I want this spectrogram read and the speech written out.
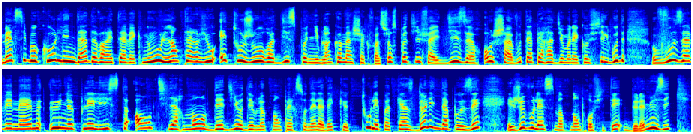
Merci beaucoup Linda d'avoir été avec nous. L'interview est toujours disponible hein, comme à chaque fois sur Spotify, Deezer, Ocha. Vous tapez Radio Monaco Feel Good. Vous avez même une playlist entièrement dédiée au développement personnel avec tous les podcasts de Linda Posé. Et je vous laisse maintenant profiter de la musique.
